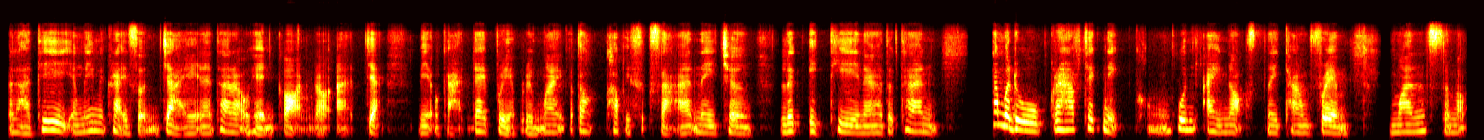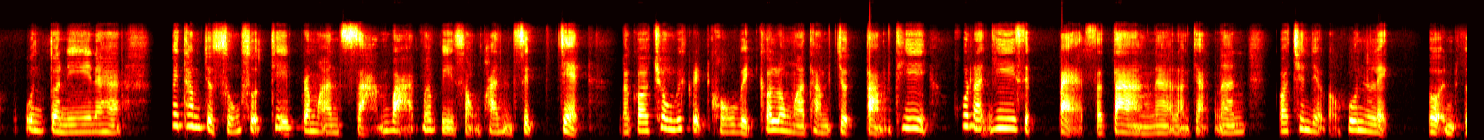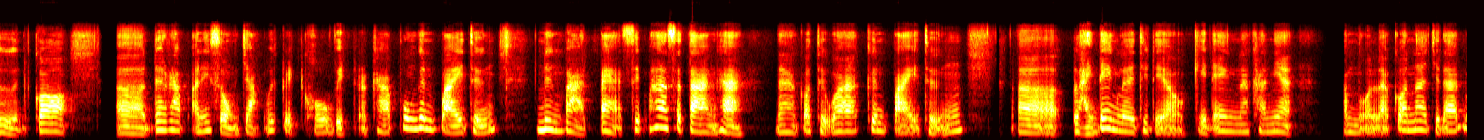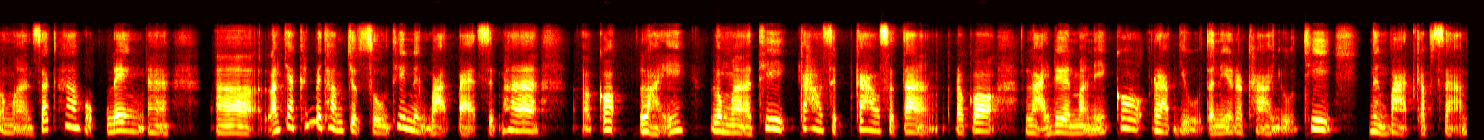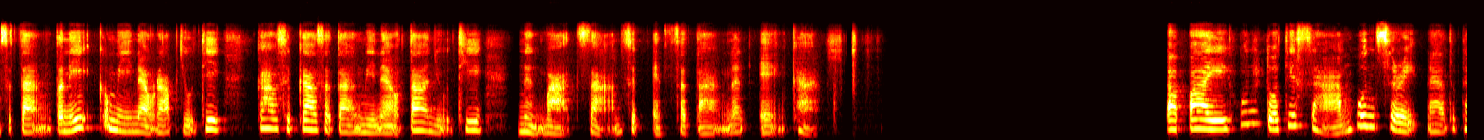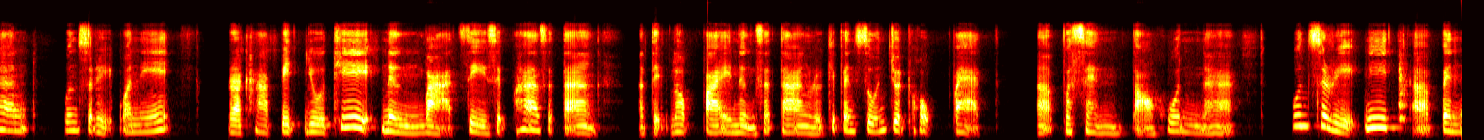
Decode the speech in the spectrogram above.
เวลาที่ยังไม่มีใครสนใจนะถ้าเราเห็นก่อนเราอาจจะมีโอกาสได้เปรียบหรือไม่ก็ต้องเข้าไปศึกษาในเชิงลึกอีกทีนะคะทุกท่าน ถ้ามาดูกราฟเทคนิคของหุ้น Inox ใน Time frame month สำหรับหุ้นตัวนี้นะคะ เคยทำจุดสูงสุดที่ประมาณ 3 บาทเมื่อปี 2017 แล้วก็ช่วงวิกฤตโควิด ก็ลงมาทำจุดต่ำที่หุ้นละ 28 สตางค์นะ หลังจากนั้นก็เช่นเดียวกับหุ้นเหล็กตัวอื่นๆ ก็ได้รับอานิสงส์จากวิกฤตโควิดราคาพุ่งขึ้นไปถึง 1 บาท 85 สตางค์ค่ะนะก็ถือว่าขึ้นไปถึงหลายเด้งเลยทีเดียวกี่เด้งนะคะเนี่ยคำนวณแล้วก็น่าจะได้ประมาณสัก 5-6 เด้งนะคะ หลังจากขึ้นไปทำจุดสูงที่1บาท85 ก็ไหลลงมาที่ 99 สตางค์แล้วก็หลายเดือนมานี้ก็รับอยู่ตอนนี้ราคาอยู่ที่ 1 บาทกับ 3 สตางค์ตอนนี้ก็มีแนวรับอยู่ที่ 99 สตางค์มีแนวต้านอยู่ที่ 1 บาท 31 สตางค์นั่นเองค่ะ ต่อไปหุ้นตัวที่ 3 หุ้นสิรินะคะทุกท่านหุ้นสิริวันนี้ ราคาปิดอยู่ที่ 1 บาท 45 สตางค์ติดลบไป 1 สตางค์หรือคิดเป็น 0.68เอ่อเปอร์เซ็นต์ต่อหุ้นนะคะหุ้นสิรินี่เอ่อเป็น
